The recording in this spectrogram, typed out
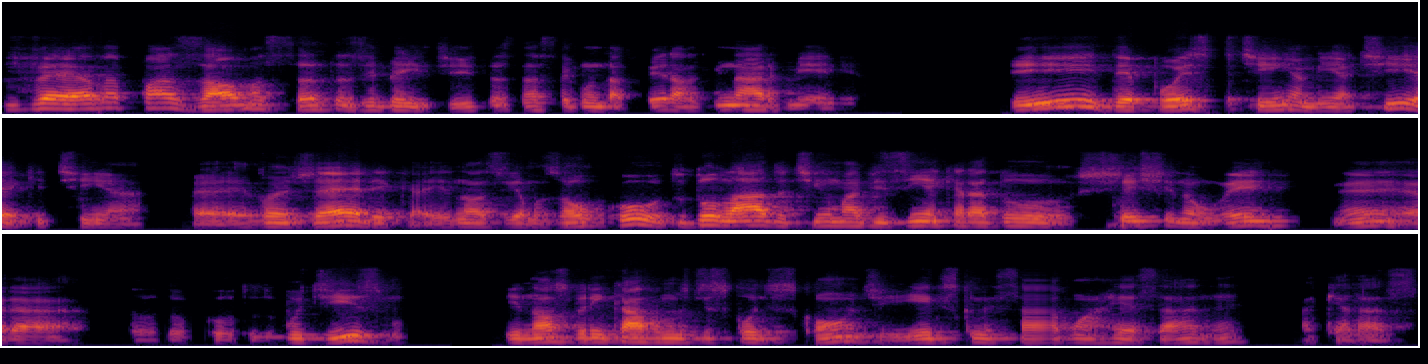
vela para as almas santas e benditas na segunda-feira ali na Armênia. E depois tinha minha tia, que tinha é, evangélica, e nós íamos ao culto. Do lado tinha uma vizinha que era do Sheshinouei, né? era do, do culto do budismo e nós brincávamos de esconde-esconde e eles começavam a rezar, né? Aquelas,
